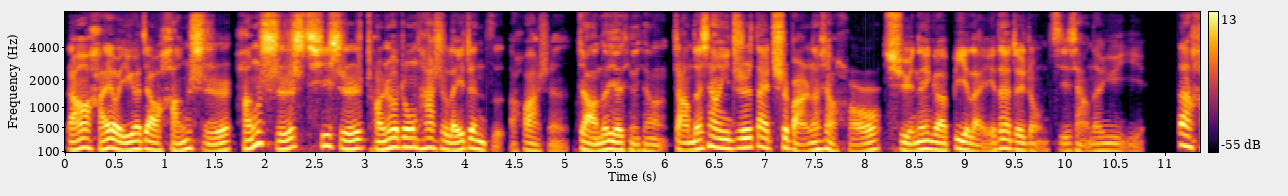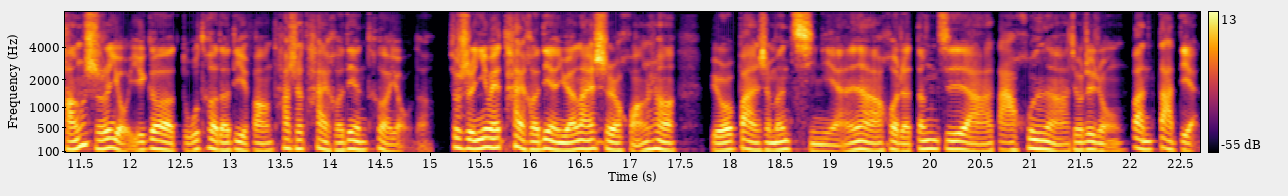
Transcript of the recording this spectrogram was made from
然后还有一个叫杭石，杭石其实传说中它是雷震子的化身，长得也挺像，长得像一只带翅膀的小猴，取那个避雷的这种吉祥的寓意。但杭石有一个独特的地方，它是太和殿特有的。就是因为太和殿原来是皇上，比如办什么祈年啊，或者登基啊、大婚啊，就这种办大典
